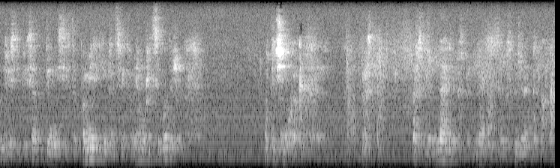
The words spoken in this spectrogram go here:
250 теннисистов. Померить каким-то цветом. Я, может, сегодня же уточню, как распределять, распределять, распределять, то как.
